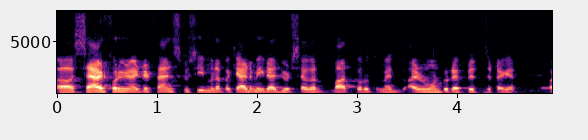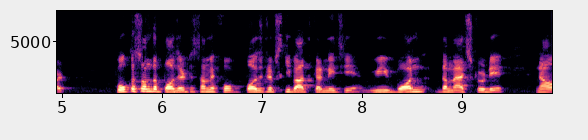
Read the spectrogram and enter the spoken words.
uh, sad for United fans to see. मतलब academy graduates से अगर बात करो तो मैं I don't want to reference it again. But focus on the positives. हमें positives की बात करनी चाहिए. We won the match today. Now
